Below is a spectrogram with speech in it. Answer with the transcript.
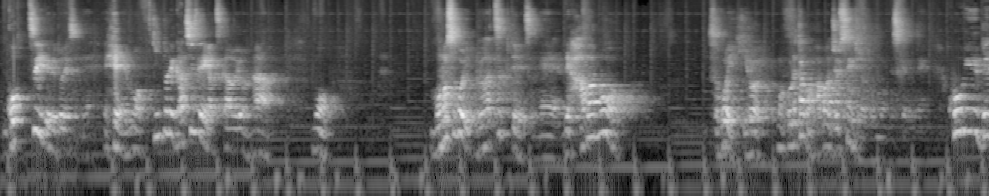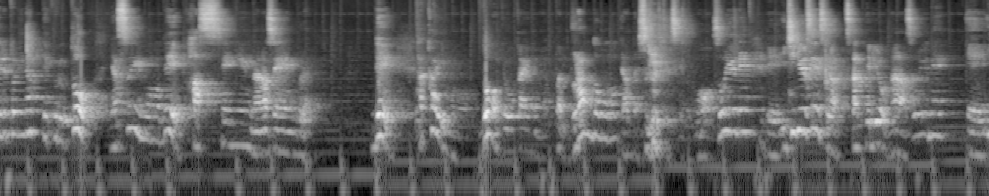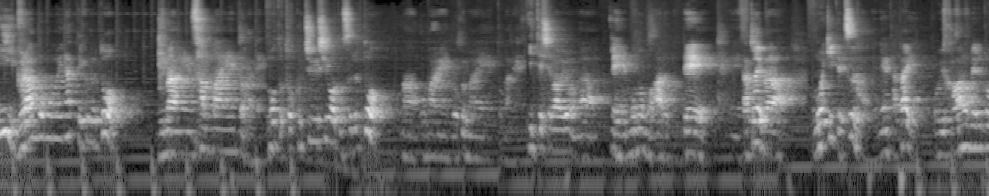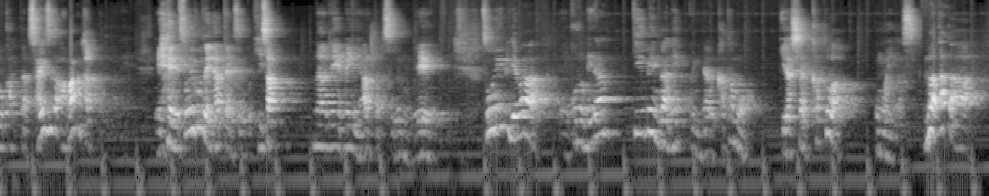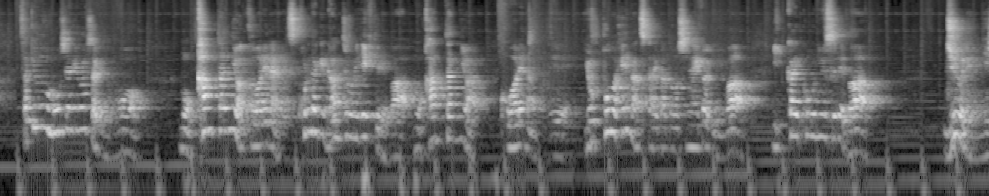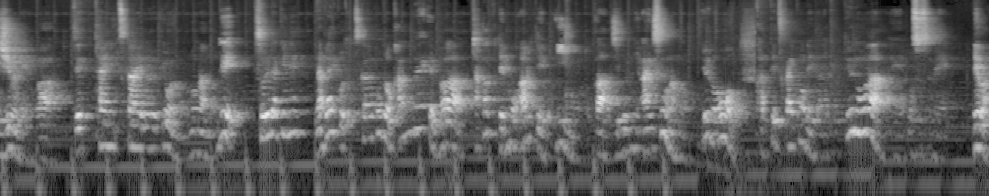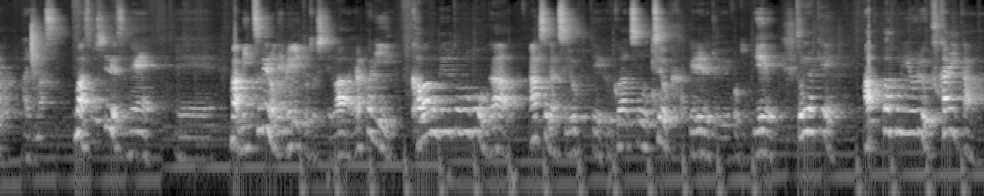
ごっついベルトですね、えー、もう筋トレガチ勢が使うようなもうものすごい分厚くてですね、で、幅もすごい広い。まあ、これ多分幅10センチだと思うんですけどね。こういうベルトになってくると、安いもので8000円、7000円ぐらい。で、高いもの、どの業界でもやっぱりブランドものってあったりするんですけども、そういうね、え一流センスが使ってるような、そういうね、えいいブランドものになってくると、2万円、3万円とかね、もっと特注しようとすると、まあ、5万円、6万円とかね、いってしまうような、え、ものもあるので、え、例えば、思い切って通販でね、高いこういう革のベルトを買ったらサイズが合わなかったとかね、えー、そういうことになったりすると悲惨な、ね、面にあったりするので、そういう意味では、この値段っていう面がネックになる方もいらっしゃるかとは思います。まあ、ただ、先ほども申し上げましたけども、もう簡単には壊れないです。これだけ頑丈にできてれば、もう簡単には壊れないので、よっぽど変な使い方をしない限りは、1回購入すれば、10年、20年は絶対に使えるようなものなので、それだけね、長いこと使うことを考えれば、高くてもある程度いいものとか、自分に合いそうなものっていうのを買って使い込んでいただくっていうのは、えー、おすすめではあります。まあ、そしてですね、えー、まあ、3つ目のデメリットとしてはやっぱり革のベルトの方が圧が強くて腹圧を強くかけれるということでそれだけ圧迫による不快感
